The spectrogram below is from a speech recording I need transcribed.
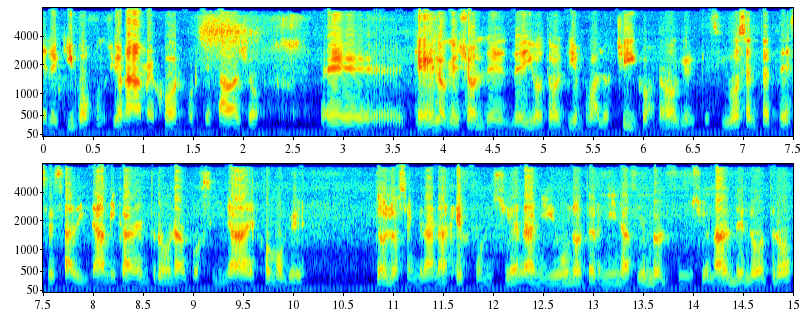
el equipo funcionaba mejor porque estaba yo. Eh, que es lo que yo le, digo todo el tiempo a los chicos, ¿no? Que, si vos entendés esa dinámica dentro de una cocina, es como que todos los engranajes funcionan y uno termina siendo el funcional del otro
